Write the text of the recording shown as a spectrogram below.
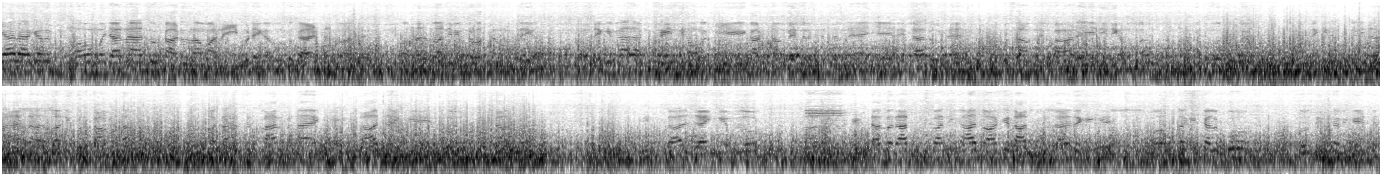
यार, अगर मऊ में जाना है तो काटू नाम आना ही पड़ेगा, वो तो गारंटी बात है। और हल्द्वानी भी क्रॉस करना पड़ेगा। लेकिन मैं आपको कहीं दिखाऊँगा कि ये काटू नाम रेलवे स्टेशन है, ये नैनीताल रोड है तो सामने पहाड़ है, ये नहीं दिखाऊँगा। लेकिन इधर आया था कुछ काम था। अचानक से प्लान बना है कि जाएँगे तो जाएँगे हम लोग। में रात आज आके रात में नज़ारे देखेंगे और होता कि कल को दो दिन का वीकेंड है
